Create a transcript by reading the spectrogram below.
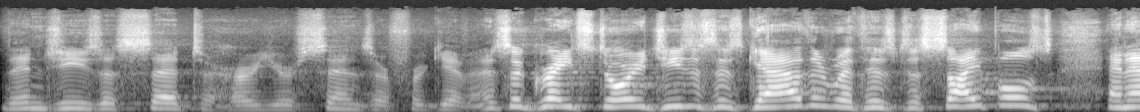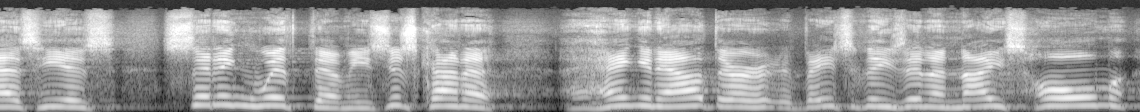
Then Jesus said to her, Your sins are forgiven. It's a great story. Jesus is gathered with his disciples, and as he is sitting with them, he's just kind of hanging out there. Basically, he's in a nice home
